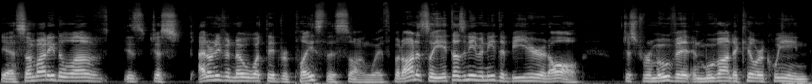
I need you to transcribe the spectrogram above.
Yeah, Somebody to Love is just. I don't even know what they'd replace this song with, but honestly, it doesn't even need to be here at all. Just remove it and move on to Killer Queen.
